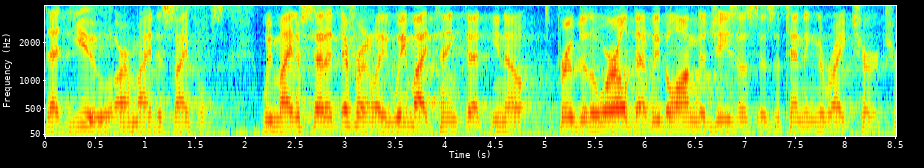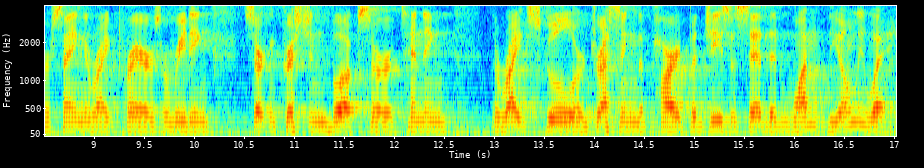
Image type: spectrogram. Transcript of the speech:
that you are my disciples we might have said it differently. We might think that, you know, to prove to the world that we belong to Jesus is attending the right church or saying the right prayers or reading certain Christian books or attending the right school or dressing the part. But Jesus said that one, the only way,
